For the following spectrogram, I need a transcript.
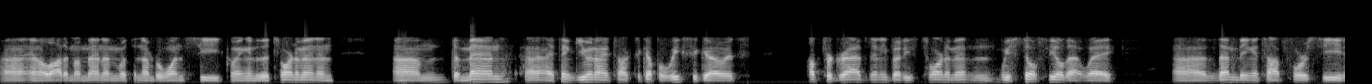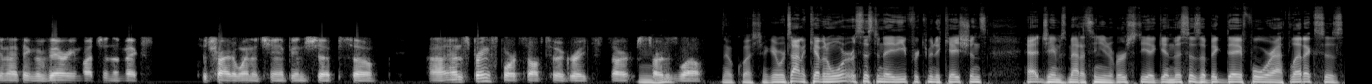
uh, and a lot of momentum with the number one seed going into the tournament. And um, the men, uh, I think you and I talked a couple weeks ago. It's up for grabs anybody's tournament, and we still feel that way uh, them being a top four seed, and I think very much in the mix to try to win the championship. So, uh, and spring sports off to a great start start mm-hmm. as well. No question. Again, we're talking to Kevin Warner, assistant AD for communications at James Madison University. Again, this is a big day for athletics. Is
